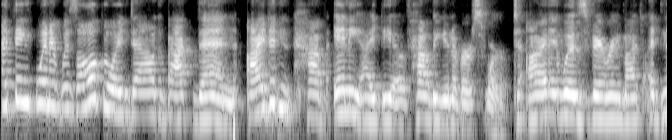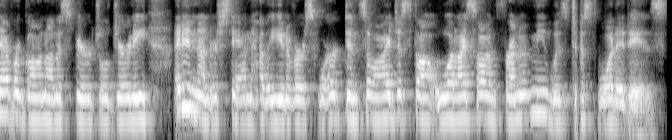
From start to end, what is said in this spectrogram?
I think when it was all going down back then, I didn't have any idea of how the universe worked. I was very much, I'd never gone on a spiritual journey. I didn't understand how the universe worked. And so I just thought what I saw in front of me was just what it is.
